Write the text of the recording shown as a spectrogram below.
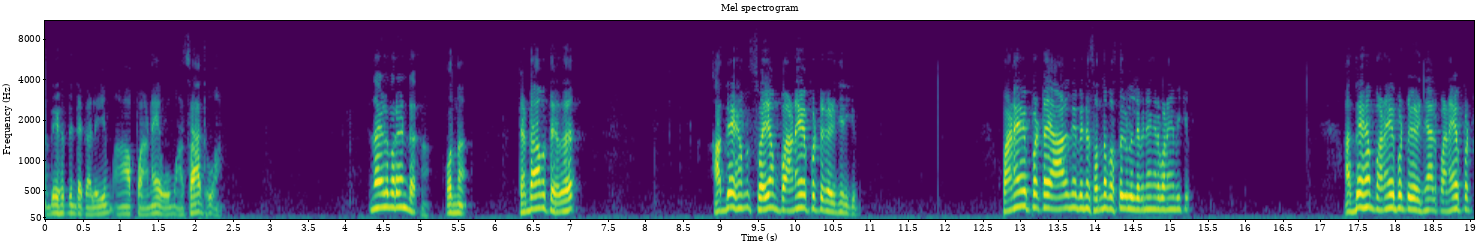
അദ്ദേഹത്തിന്റെ കളിയും ആ പണയവും അസാധുവാണ്. എന്നയാൾ പറയണ്ട? ഒന്ന്. രണ്ടാമത്തേത് അദ്ദേഹം സ്വയം പണയപ്പെട്ട് കഴിഞ്ഞിരിക്കുന്നു. പണയപ്പെട്ട ആളിന് പിന്നെ സ്വന്തം വസ്തുക്കളില്ല പിന്നെ എങ്ങനെ പണയം വയ്ക്കും? അദ്ദേഹം പണയപ്പെട്ട് കഴിഞ്ഞാൽ പണയപ്പെട്ട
